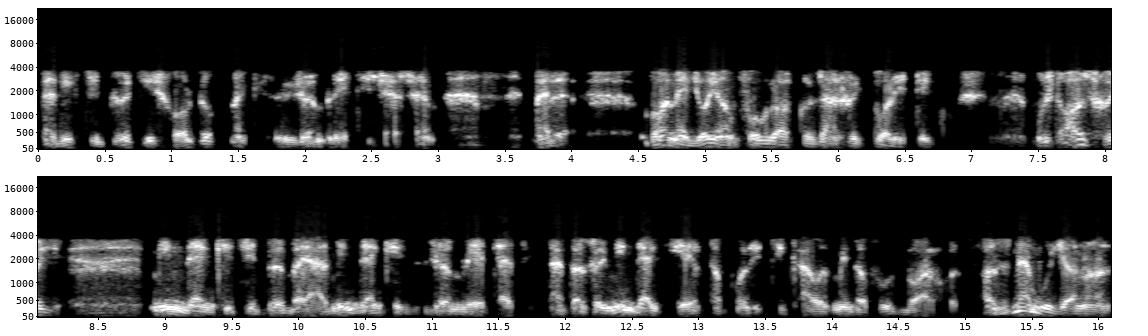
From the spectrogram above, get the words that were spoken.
Pedig cipőt is hordok, meg zsömlét is eszem. Mert van egy olyan foglalkozás, hogy politikus. Most az, hogy mindenki cipőbe jár, mindenki zsömlét eszik, tehát az, hogy mindenki ért a politikához, mint a futballhoz, az nem ugyanaz,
